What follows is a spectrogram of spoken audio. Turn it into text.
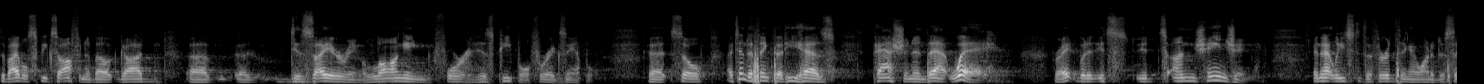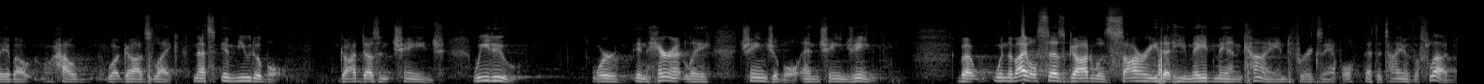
The Bible speaks often about God uh, uh, desiring, longing for his people, for example. Uh, so I tend to think that he has passion in that way, right? But it's, it's unchanging. And that leads to the third thing I wanted to say about how, what God's like, and that's immutable. God doesn't change. We do. We're inherently changeable and changing. But when the Bible says God was sorry that he made mankind, for example, at the time of the flood,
